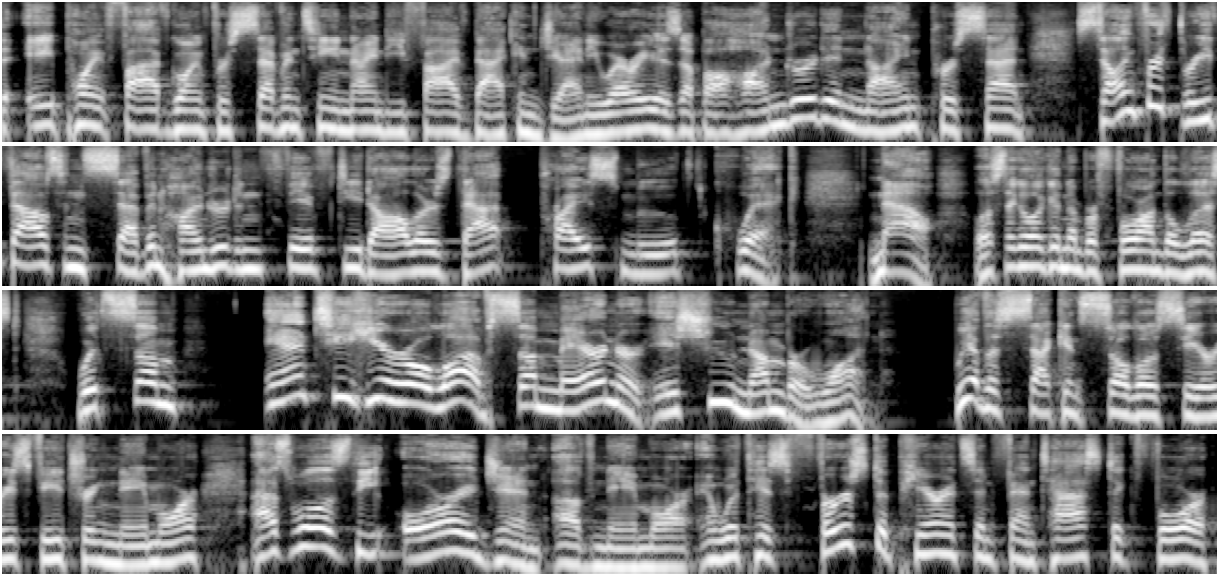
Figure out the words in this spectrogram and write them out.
The 8.5 going for 17.95 back in January is up 109%, selling for $3,750. That price moved quick. Now, let's take a look at number 4 on the list with some anti-hero love, Sub-Mariner issue number 1. We have the second solo series featuring Namor, as well as the origin of Namor. And with his first appearance in Fantastic Four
